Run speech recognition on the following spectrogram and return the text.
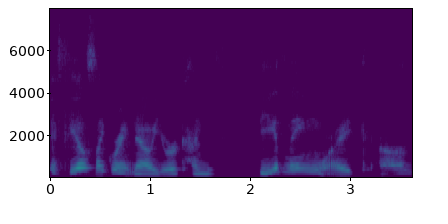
now. It feels like right now you're kind of feeling like um,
